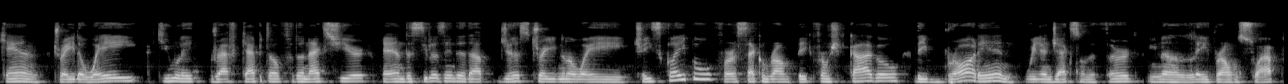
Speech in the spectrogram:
can trade away, accumulate draft capital for the next year. And the Steelers ended up just trading away Chase Claypool for a second round pick from Chicago. They brought in William Jackson III in a late round swap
